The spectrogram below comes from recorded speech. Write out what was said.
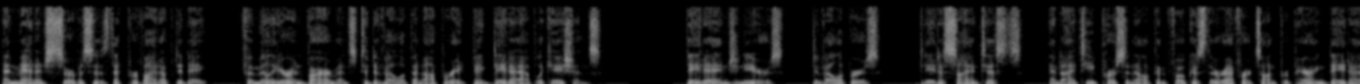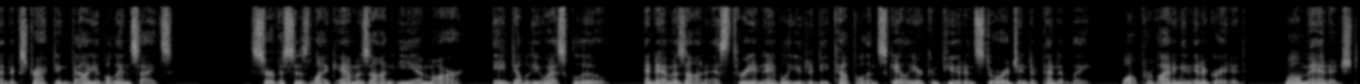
and managed services that provide up to date, familiar environments to develop and operate big data applications. Data engineers, developers, data scientists, and IT personnel can focus their efforts on preparing data and extracting valuable insights. Services like Amazon EMR, AWS Glue, and Amazon S3 enable you to decouple and scale your compute and storage independently, while providing an integrated, well managed,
